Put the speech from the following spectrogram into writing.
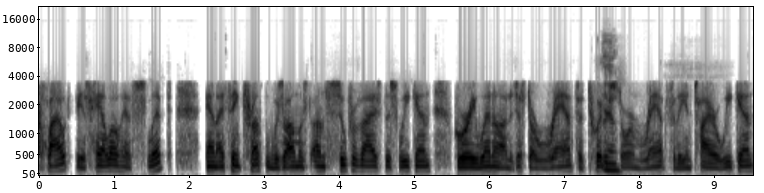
clout. His halo has slipped, and I think Trump was almost unsupervised this weekend, where he went on just a rant, a Twitter Yeah. storm rant for the entire weekend.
